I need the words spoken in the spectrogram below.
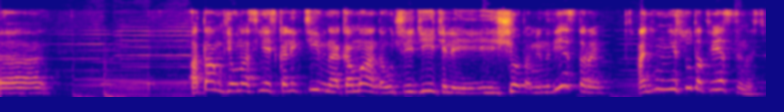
А там, где у нас есть коллективная команда учредителей и еще там инвесторы, они несут ответственность.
